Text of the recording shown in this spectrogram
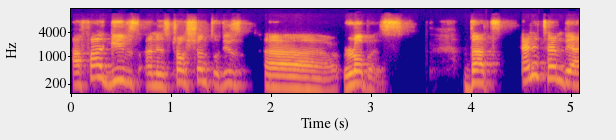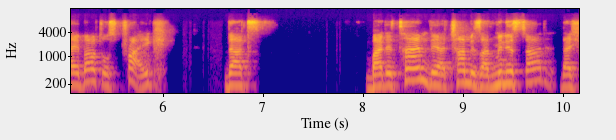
Alpha gives an instruction to these uh, robbers that anytime they are about to strike, that by the time their charm is administered, that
